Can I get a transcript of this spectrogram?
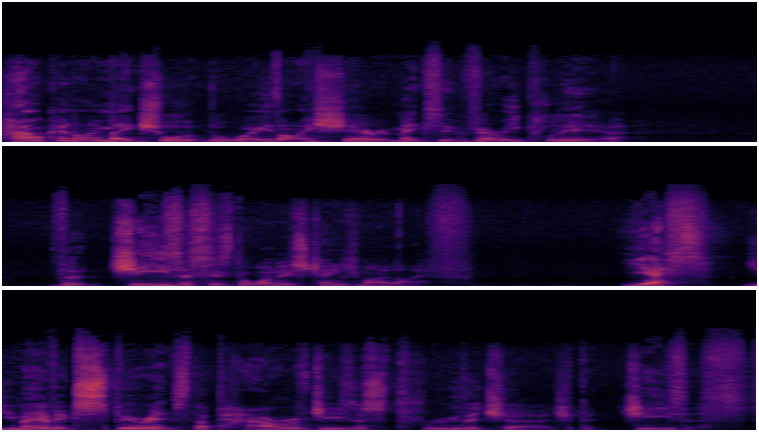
how can I make sure that the way that I share it makes it very clear that Jesus is the one who's changed my life? Yes, you may have experienced the power of Jesus through the church, but Jesus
